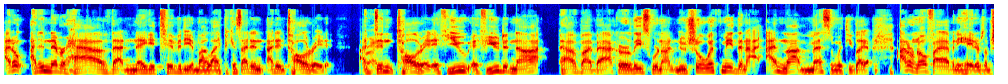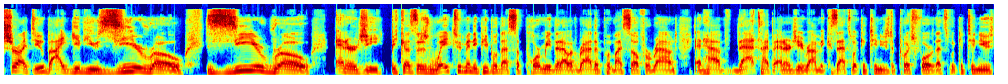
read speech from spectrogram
I don't, I didn't ever have that negativity in my life because I didn't, I didn't tolerate it. I Right. didn't tolerate. If you, if you did not have my back, or at least were not neutral with me, then I, I'm not messing with you. Like, I don't know if I have any haters. I'm sure I do, but I give you zero, zero energy because there's way too many people that support me that I would rather put myself around and have that type of energy around me because that's what continues to push forward. That's what continues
